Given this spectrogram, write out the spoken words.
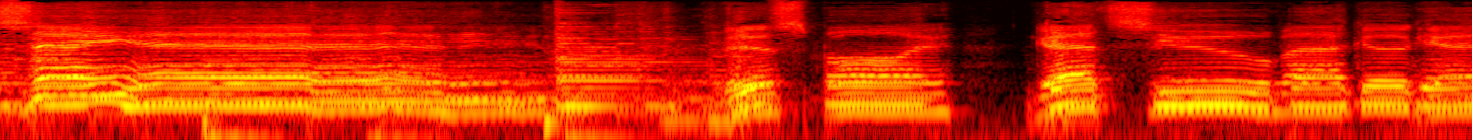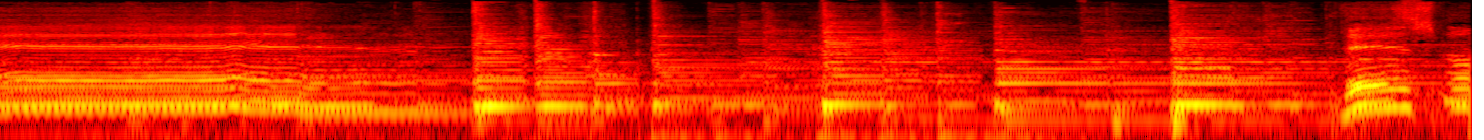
Saying, This boy gets you back again. This boy,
